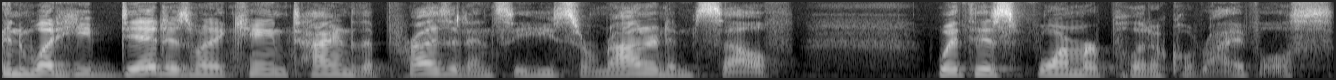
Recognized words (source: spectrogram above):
And what he did is when it came time to the presidency, he surrounded himself with his former political rivals.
